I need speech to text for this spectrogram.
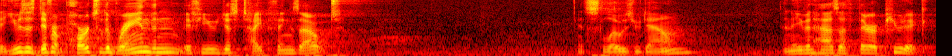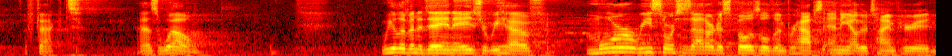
It uses different parts of the brain than if you just type things out. It slows you down and even has a therapeutic effect as well. We live in a day and age where we have more resources at our disposal than perhaps any other time period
